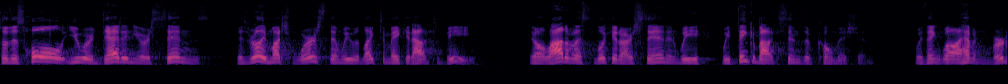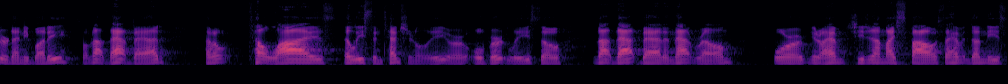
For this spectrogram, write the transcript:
So, this whole you were dead in your sins is really much worse than we would like to make it out to be. You know, a lot of us look at our sin and we, we think about sins of commission. We think, well, I haven't murdered anybody, so I'm not that bad. I don't tell lies, at least intentionally or overtly, so I'm not that bad in that realm. Or, you know, I haven't cheated on my spouse, I haven't done these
